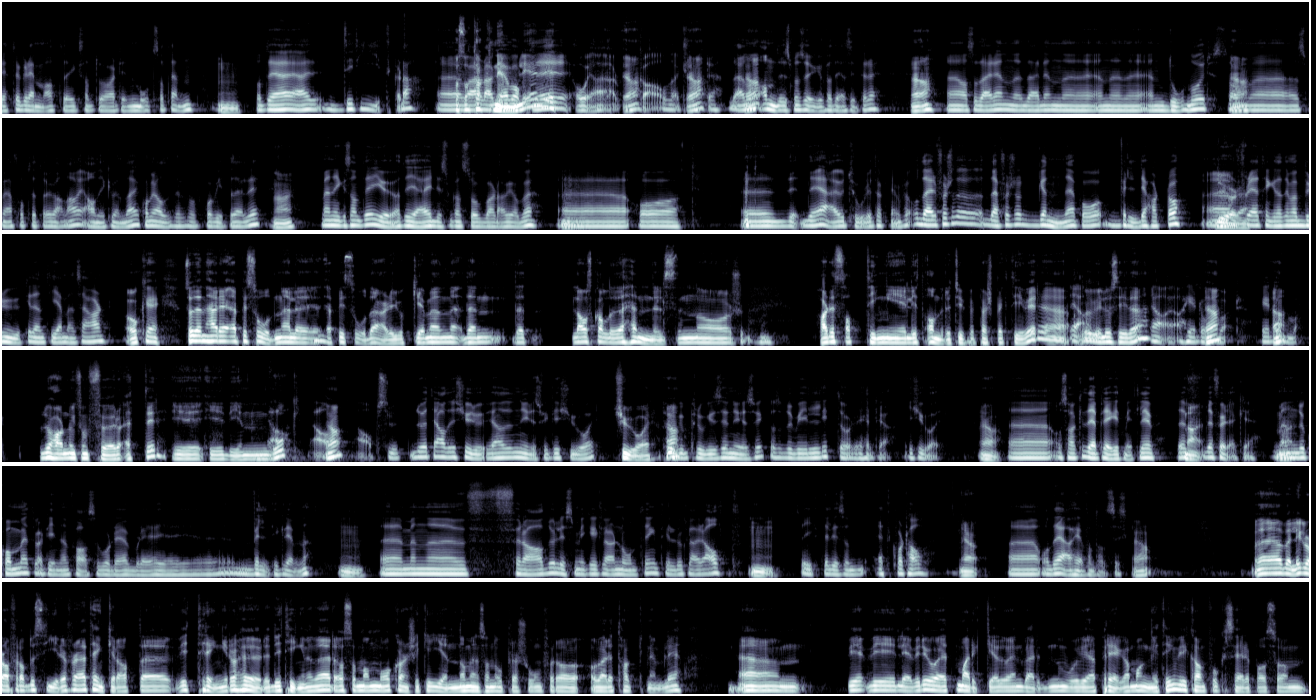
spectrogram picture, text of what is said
lett å glemme at sant, du har vært i den motsatte enden. Mm. Så jeg er dritglad. eh, Altså jeg takknemlig, eller? Å, jeg er Ja. gal, det er klart Ja. det. Det er noen Ja. andre som har sørget for at jeg sitter der. Ja. Eh, altså det er en, det er en, en, en, donor som, eh, som jeg har fått dette organet av. Jeg aner ikke hvem det er. Kommer aldri til å få, få vite det heller. Nei. Men sant, det gjør jo at jeg liksom kan stå opp hver dag og jobbe. Mm. Eh, og det, det er jeg utrolig takknemlig for. Og derfor så, derfor så gønner jeg på veldig hardt òg. Du fordi jeg tenker at jeg må bruke den tida mens jeg har den. Ok, Så denne episoden, eller episode er det jo ikke, men den, det, la oss kalle det hendelsen og Har det satt ting i litt andre typer perspektiver? eh, Ja. Vil du si det? Ja, ja helt åpenbart. Helt Ja. åpenbart. Du har den liksom før og etter i, i din bok? Ja, absolutt. Du vet, Jeg hadde, 20, jeg hadde nyresvikt i 20 år. 20 år. Ja. Prog Progressiv nyresvikt. altså Du blir litt dårlig hele tida i 20 år. Ja. Uh, og så har ikke det preget mitt liv. Det, det føler jeg ikke. Men Nei. du kom etter hvert inn i en fase hvor det ble eh, veldig krevende. Mm. Uh, men uh, fra du liksom ikke klarer noen ting, til du klarer alt, Mm. så gikk det liksom et kvartal. ja. Og det er jo helt fantastisk. Ja. Men jeg er veldig glad for at du sier det, for jeg tenker at vi trenger å høre de tingene der. altså Man må kanskje ikke gjennom en sånn operasjon for å, å være takknemlig. Um, vi, vi lever jo i et marked og en verden hvor vi er prega av mange ting vi kan fokusere på som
